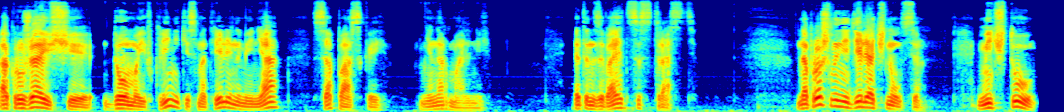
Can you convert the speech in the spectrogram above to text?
Окружающие дома и в клинике смотрели на меня с опаской, ненормальной. Это называется страсть. На прошлой неделе очнулся. Мечту,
